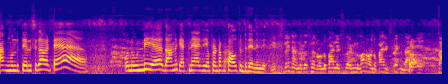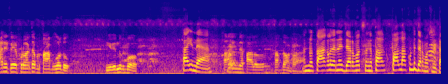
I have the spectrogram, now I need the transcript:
నాకు ముందు తెలుసు కాబట్టే కొన్ని ఉండి దానికి ఎట్నే అది ఎప్పుడంటప్పుడు తాగుతుంటుంది అనింది. అందుకోసం రెండు పాయలు కానీ రెండు పాయలు ఇడిచిపెట్టింది దానికి. కానీ ఇట్లా ఎప్పుడు పడితే అప్పుడు తాపకూడదు. ఇది ఎందుకు పో? తాగిందా? తాగిందే పాలు. అంటే నువ్వు తాగలేదని జ్వరం వచ్చింది. తాగ పాలు తాకుంటే జ్వరం వచ్చినట్ట?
